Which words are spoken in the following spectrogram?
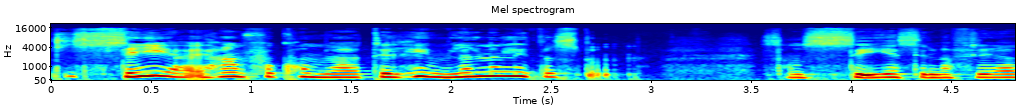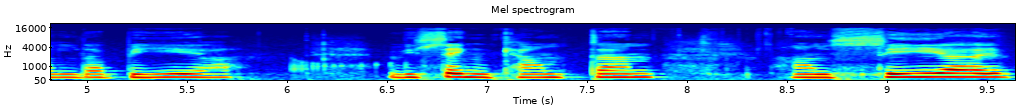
ser, han får komma till himlen en liten stund. Så han ser sina föräldrar be vid sängkanten. Han ser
